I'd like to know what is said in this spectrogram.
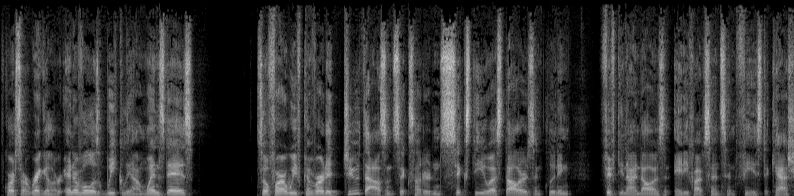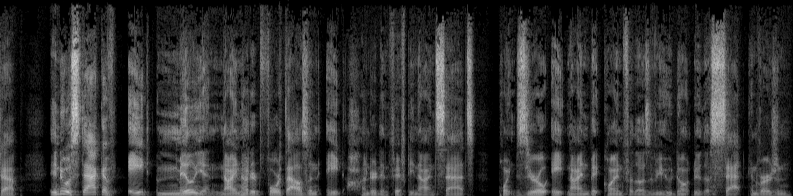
Of course, our regular interval is weekly on Wednesdays. So far, we've converted 2,660 US dollars, including $59.85 in fees to Cash App, into a stack of 8,904,859 sats, 0.089 Bitcoin for those of you who don't do the SAT conversion.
